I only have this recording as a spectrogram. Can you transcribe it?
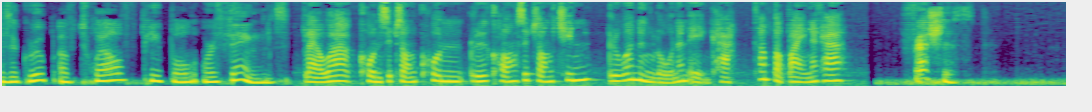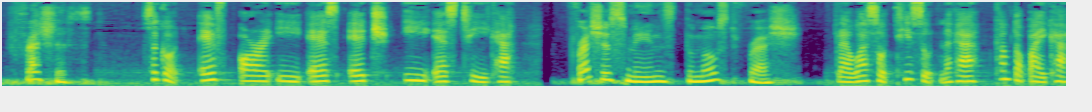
is a group of 12 people or things. แปลว่าคน 12 คน หรือของ 12 ชิ้น หรือว่า 1 โหลนั่นเองค่ะคำต่อไปนะคะ freshest, freshest, สะกด F R E S H E S T ค่ะ Freshest means the most fresh. แปลว่าสดที่สุดนะคะคำต่อไปค่ะ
